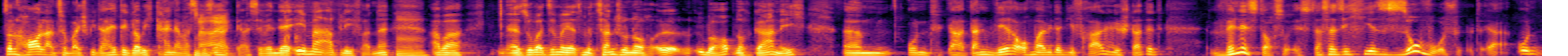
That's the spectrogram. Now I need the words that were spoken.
so ein Holland zum Beispiel, da hätte, glaube ich, keiner was Nein. gesagt. Weißt du, wenn der immer abliefert. Ne? Aber äh, soweit sind wir jetzt mit Sancho noch äh, überhaupt noch gar nicht. Ähm, und ja, dann wäre auch mal wieder die Frage gestattet, wenn es doch so ist, dass er sich hier so wohl fühlt, ja, und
